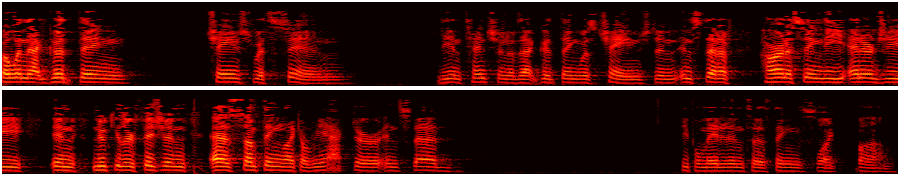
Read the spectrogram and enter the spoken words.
But when that good thing changed with sin, the intention of that good thing was changed. And instead of harnessing the energy in nuclear fission as something like a reactor, instead people made it into things like bombs.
